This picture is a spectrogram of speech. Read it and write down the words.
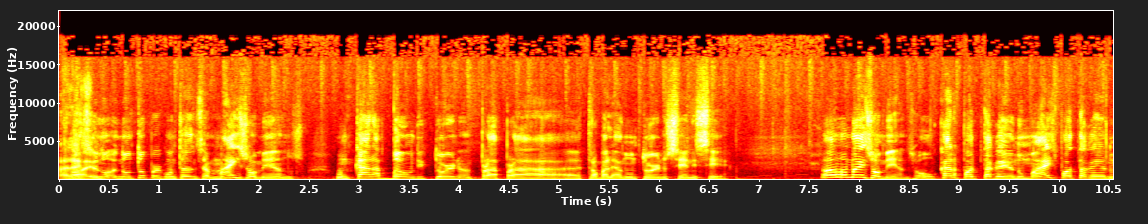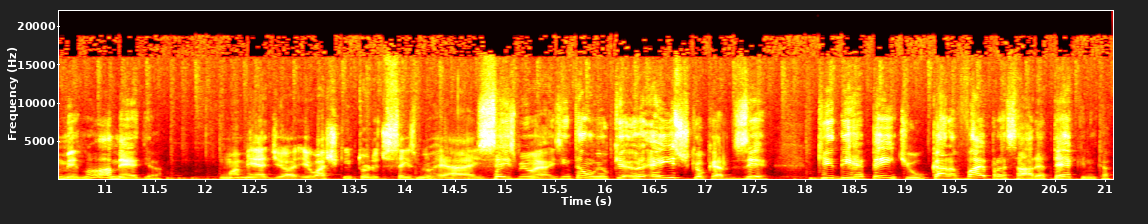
aliás- Ó, eu não, não tô perguntando, isso, mais ou menos, um cara bom de torno pra, pra eh, trabalhar num torno CNC. Ah, mais ou menos. O cara pode estar ganhando mais, pode estar ganhando menos. A média. Uma média, eu acho que em torno de 6 mil reais. 6 mil reais. Então, eu, é isso que eu quero dizer. Que de repente o cara vai para essa área técnica.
